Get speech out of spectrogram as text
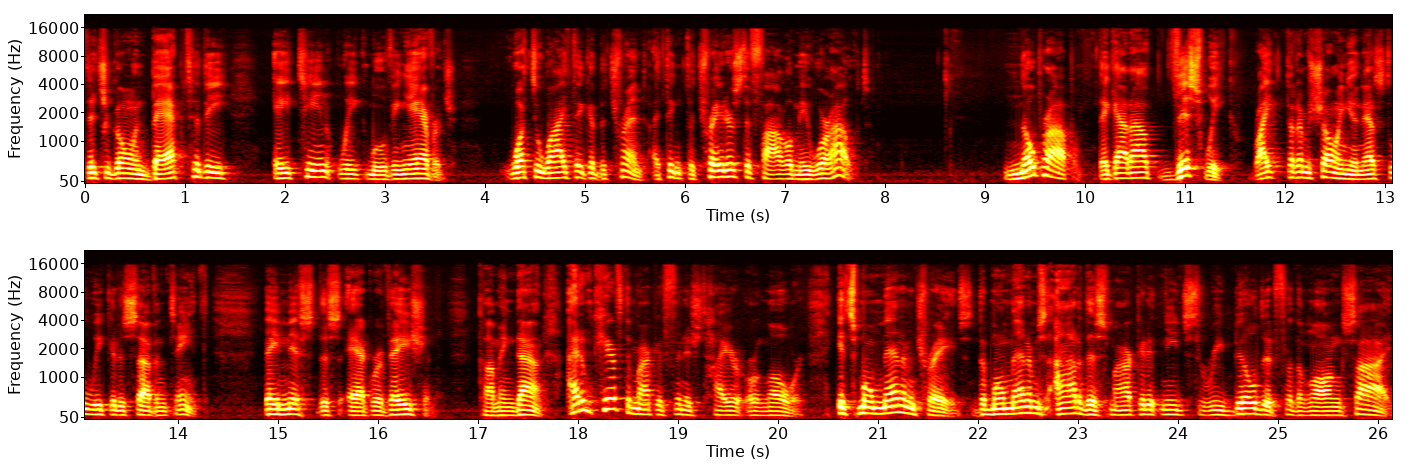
that you're going back to the 18 week moving average. What do I think of the trend? I think the traders that follow me were out. No problem. They got out this week, right that I'm showing you, and that's the week of the 17th. They missed this aggravation coming down. I don't care if the market finished higher or lower. It's momentum trades. The momentum's out of this market. It needs to rebuild it for the long side.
